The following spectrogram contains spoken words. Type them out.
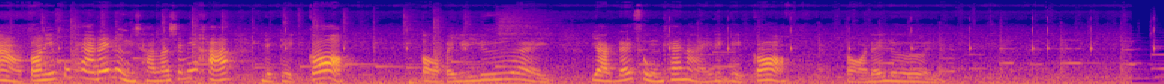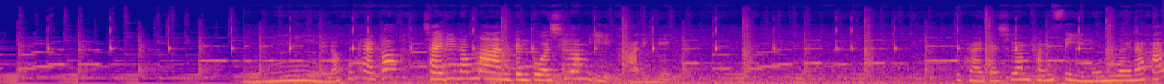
อ้าว ตอนนี้ครูแพรได้หนึ่งชั้นแล้วใช่ไหมคะ เด็กๆก็ต่อไปเรื่อยๆ อยากได้สูงแค่ไหนเด็กๆก็ต่อได้เลย ก็ใช้ดินน้ำมันเป็นตัวเชื่อมอีกค่ะเด็กๆพี่แพรจะเชื่อมทั้ง 4 มุมเลยนะคะ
